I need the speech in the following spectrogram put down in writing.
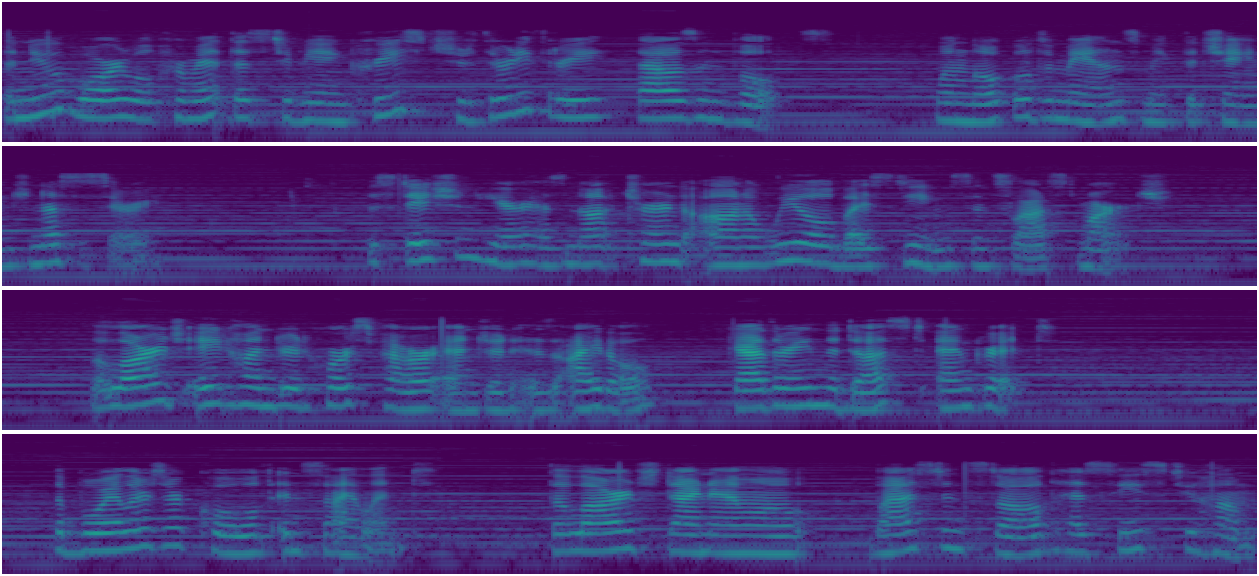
The new board will permit this to be increased to 33,000 volts when local demands make the change necessary. The station here has not turned on a wheel by steam since last March. The large 800 horsepower engine is idle, gathering the dust and grit. The boilers are cold and silent. The large dynamo last installed has ceased to hum.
